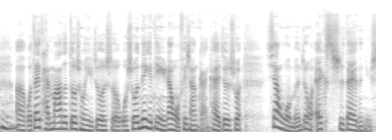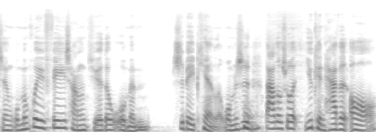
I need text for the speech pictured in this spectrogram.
嗯、呃，我在谈《妈的多重宇宙》的时候，我说那个电影让我非常感慨，就是说像我们这种 X 世代的女生，我们会非常觉得我们。是被骗了，我们是、嗯、大家都说 you can have it all，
